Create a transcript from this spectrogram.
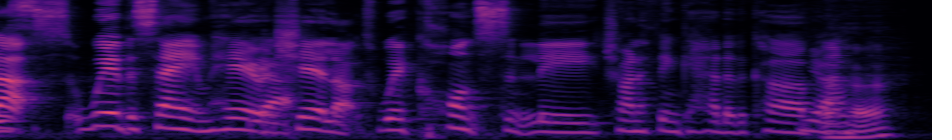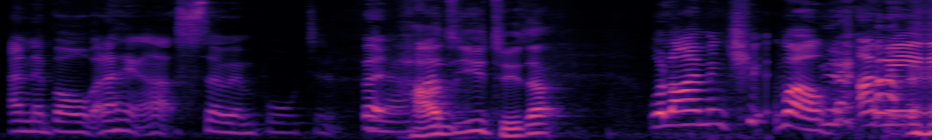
that's we're the same here at Yeah. SheerLuxe. We're constantly trying to think ahead of the curve Yeah. and, Uh-huh. and evolve, and I think that's so important. But Yeah. how do you do that Well, I'm intrigued. Well, I mean,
